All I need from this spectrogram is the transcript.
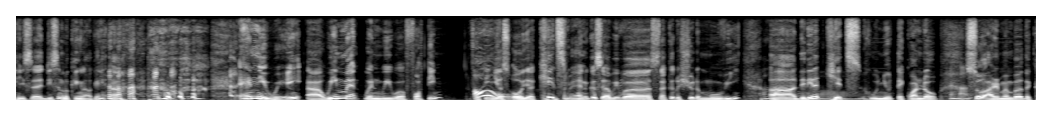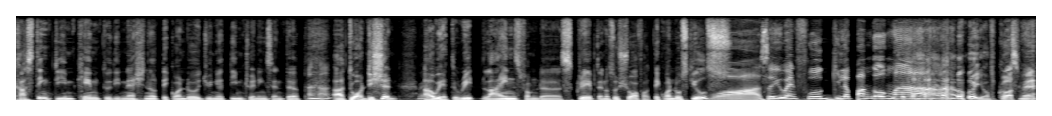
He's uh, decent looking, okay? Uh, anyway, uh, we met when we were 14. 14 Oh. years old, yeah, kids, man, because uh, we were selected to shoot a movie. Uh, they needed kids who knew Taekwondo. So I remember the casting team came to the National Taekwondo Junior Team Training Center uh, to audition. Uh, we had to read lines from the script and also show off our Taekwondo skills. Wow, so you went full gila panggung lah. oh, yeah, of course, man.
